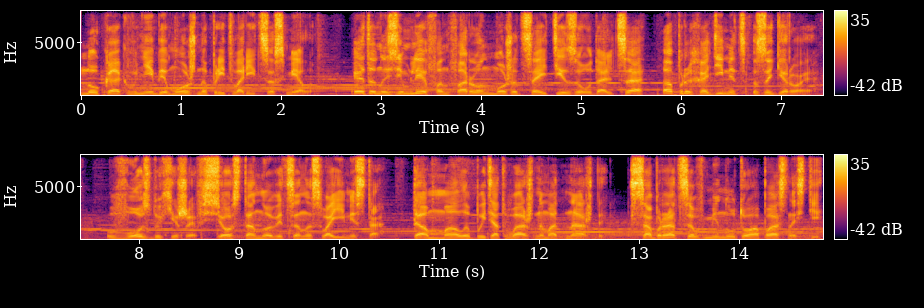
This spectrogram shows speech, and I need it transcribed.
Но как в небе можно притвориться смелым? Это на земле фанфарон может сойти за удальца, а проходимец за героя. В воздухе же все становится на свои места. Там мало быть отважным однажды. Собраться в минуту опасности,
